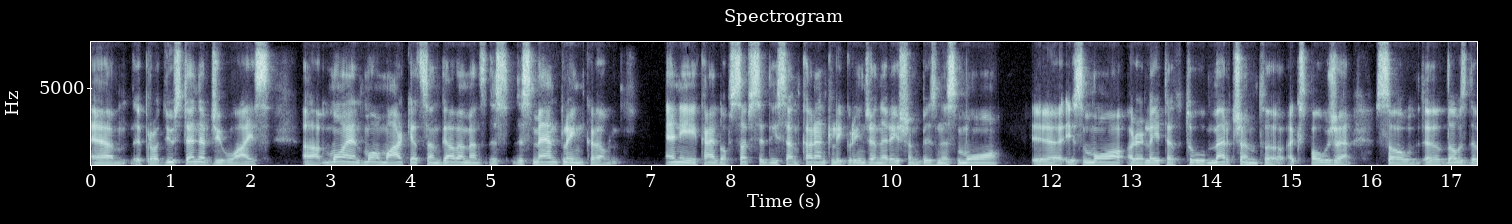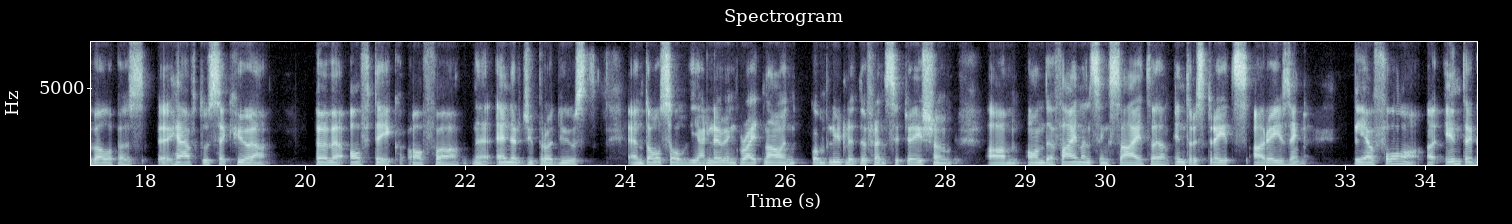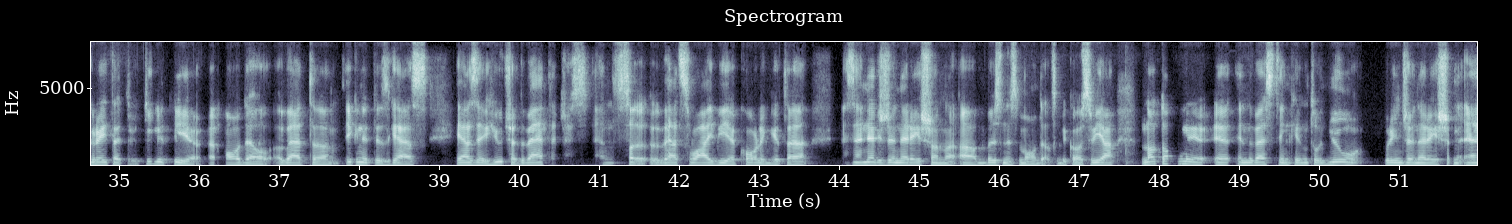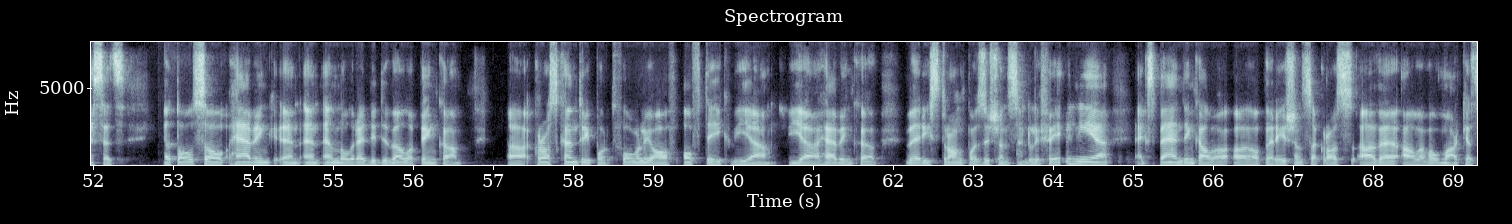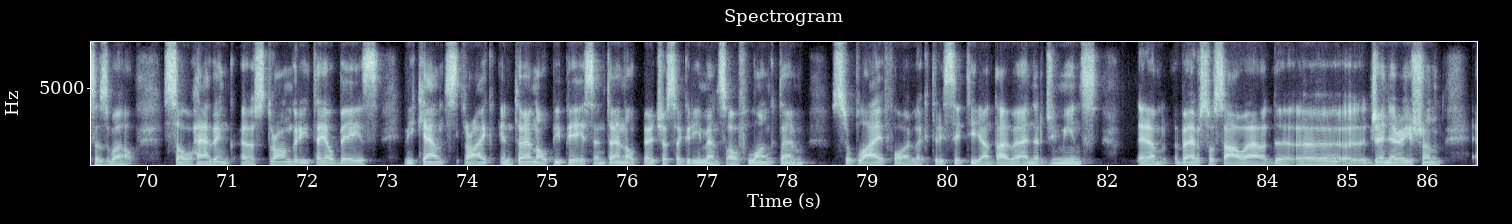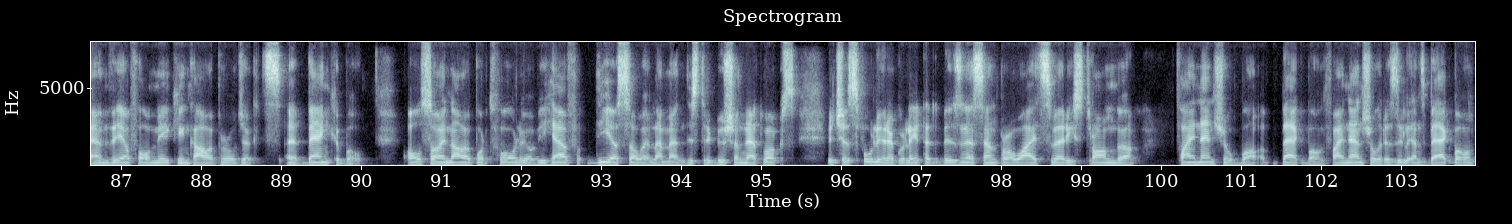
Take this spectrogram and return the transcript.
um, produced energy wise, uh, more and more markets and governments dis- dismantling um, any kind of subsidies and currently green generation business more uh, is more related to merchant uh, exposure. So uh, those developers have to secure further offtake of energy produced. And also, we are living right now in completely different situation um, on the financing side. interest rates are raising therefore uh, integrated utility uh, model that um, Ignitis gas has a huge advantages, and so that's why we are calling it a the next generation uh, business models because we are not only uh, investing into new green generation assets, but also having and, and, and already developing um, uh, cross-country portfolio of offtake. We are we are having uh, very strong positions in Lithuania, expanding our, our operations across other our home markets as well. So having a strong retail base, we can strike internal PPAs, internal purchase agreements of long-term supply for electricity and other energy means um, versus our the, uh, generation and therefore making our projects uh, bankable. Also in our portfolio, we have DSO element, distribution networks, which is fully regulated business and provides very strong uh, financial bo- backbone, financial resilience backbone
